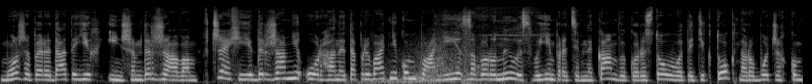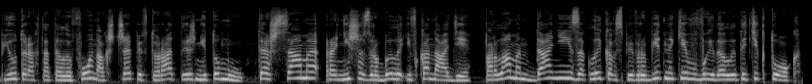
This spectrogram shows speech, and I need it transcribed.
може передати їх іншим державам. В Чехії державні органи та приватні компанії заборонили своїм працівникам використовувати Тікток на робочих комп'ютерах та телефонах ще півтора тижні тому. Те ж саме раніше зробили і в Канаді. Парламент Данії закликав співробітників видалити Тікток.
